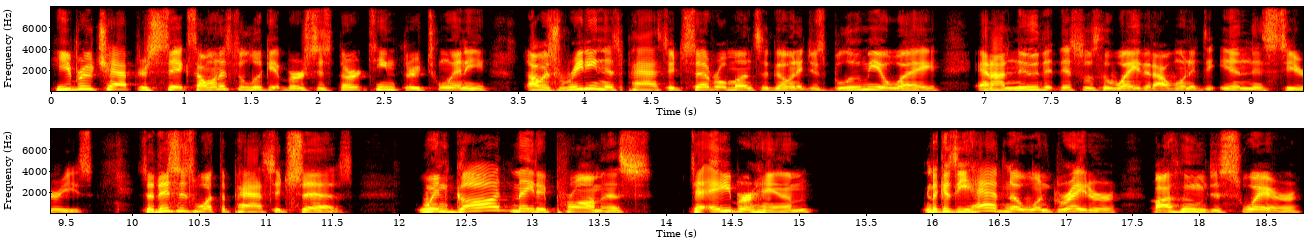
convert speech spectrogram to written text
Hebrew chapter 6, I want us to look at verses 13 through 20. I was reading this passage several months ago and it just blew me away, and I knew that this was the way that I wanted to end this series. So, this is what the passage says When God made a promise to Abraham, because he had no one greater by whom to swear,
